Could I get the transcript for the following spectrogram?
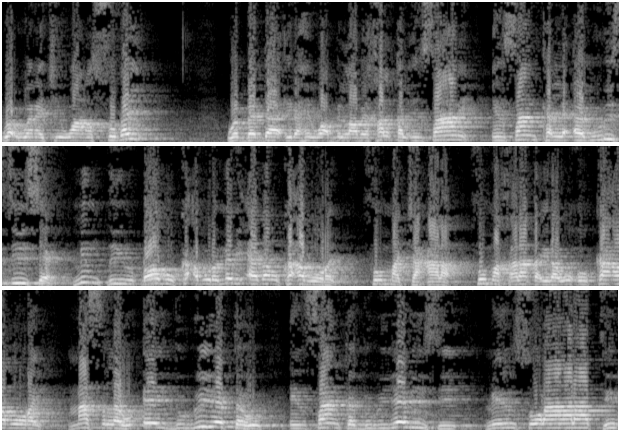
وناجي وأنا الصغي وبدأ إلهي وبالله خلق الإنسان. إنسان كالأبورستيس من طين بابو كأبور. النبي آدم كأبوري ثم جعل. ثم خلق إلى وحو كأبوري نسله أي ذريته. إنسان كذريتيسي من سلالة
